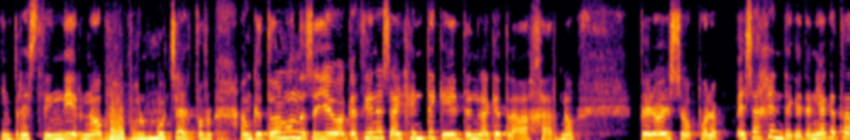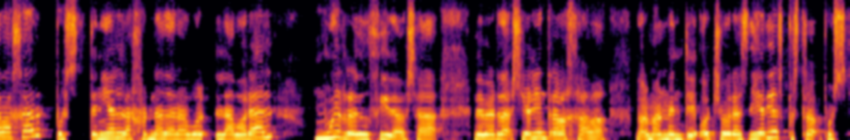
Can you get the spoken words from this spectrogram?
imprescindir, ¿no? Por, por muchas, por, aunque todo el mundo se lleve vacaciones, hay gente que tendrá que trabajar, ¿no? Pero eso, por esa gente que tenía que trabajar, pues tenían la jornada laboral muy reducida. O sea, de verdad, si alguien trabajaba normalmente ocho horas diarias, pues, pues,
